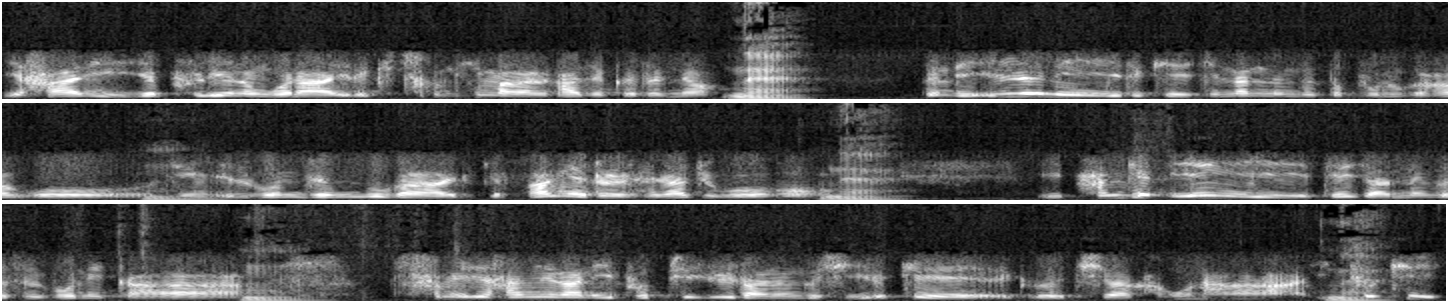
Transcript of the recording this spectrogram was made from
이 한이 이제 풀리는구나 이렇게 참 희망을 가졌거든요. 네. 그런데 1년이 이렇게 지났는데도 불구하고 음. 지금 일본 정부가 이렇게 방해를 해가지고 네. 이 판결 이행이 되지 않는 것을 보니까 음. 참일 한일 간의 법치주의라는 것이 이렇게 그 취약하구나. 네. 특히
